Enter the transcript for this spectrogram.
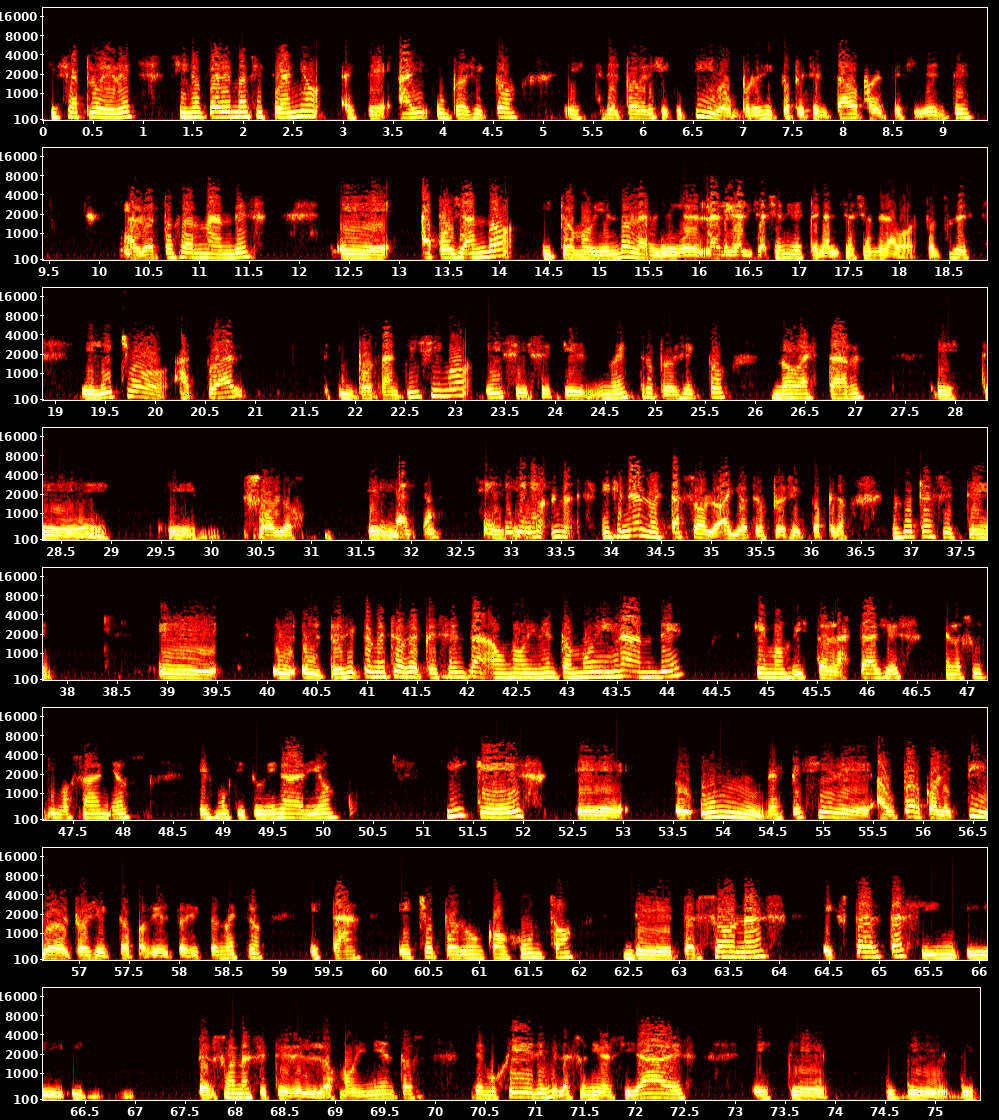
que se apruebe, sino que además este año este, hay un proyecto este, del Poder Ejecutivo, un proyecto presentado por el presidente Alberto Fernández, eh, apoyando y promoviendo la, legalización y despenalización del aborto. Entonces, el hecho actual importantísimo es ese, que nuestro proyecto no va a estar este eh, solo. Exacto. En general no está solo, hay otros proyectos, pero nosotros, este, eh, el, proyecto nuestro representa a un movimiento muy grande que hemos visto en las calles en los últimos años, que es multitudinario y que es eh, una especie de autor colectivo del proyecto, porque el proyecto nuestro está hecho por un conjunto de personas expertas y, personas este, de los movimientos de mujeres, de las universidades, este, de,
